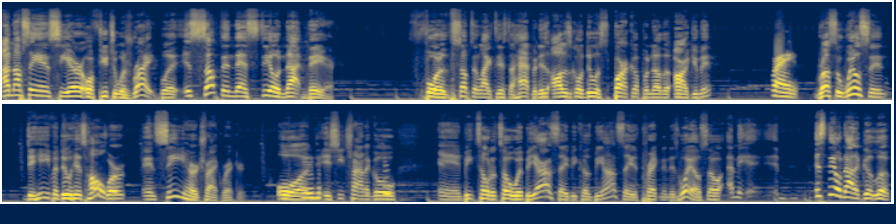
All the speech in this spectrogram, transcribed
I'm not saying Ciara or Future was right, but it's something that's still not there for something like this to happen. Is all it's going to do is spark up another argument. Right. Russell Wilson, did he even do his homework and see her track record? Or Mm-hmm. is she trying to go and be toe to toe with Beyonce because Beyonce is pregnant as well? So, I mean, it, it- it's still not a good look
